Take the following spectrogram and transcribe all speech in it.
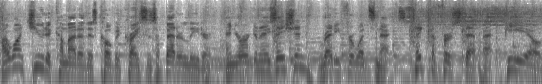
I want you to come out of this COVID crisis a better leader and your organization ready for what's next. Take the first step at peo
